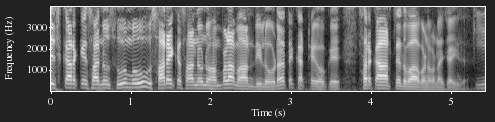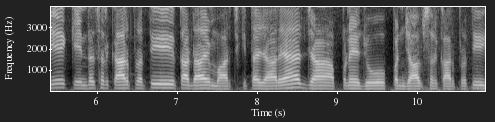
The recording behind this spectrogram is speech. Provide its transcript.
ਇਸ ਕਰਕੇ ਸਾਨੂੰ ਸੂਹ ਸਾਰੇ ਕਿਸਾਨਾਂ ਨੂੰ ਹੰਬਲਾ ਮਾਰਨ ਦੀ ਲੋੜ ਹੈ ਤੇ ਇਕੱਠੇ ਹੋ ਕੇ ਸਰਕਾਰ ਤੇ ਦਬਾਅ ਬਣਾਉਣਾ ਚਾਹੀਦਾ। ਕੀ ਇਹ ਕੇਂਦਰ ਸਰਕਾਰ ਪ੍ਰਤੀ ਤੁਹਾਡਾ ਇਹ ਮਾਰਚ ਕੀਤਾ ਜਾ ਰਿਹਾ ਹੈ ਜਾਂ ਆਪਣੇ ਜੋ ਪੰਜਾਬ ਸਰਕਾਰ ਪ੍ਰਤੀ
